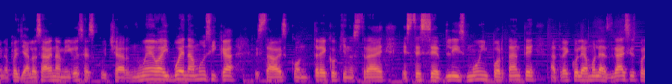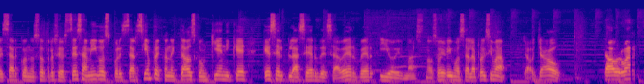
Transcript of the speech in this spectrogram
Bueno, pues ya lo saben amigos, a escuchar nueva y buena música, esta vez con Treco, quien nos trae este setlist muy importante. A Treco le damos las gracias por estar con nosotros y a ustedes amigos por estar siempre conectados con quién y qué, que es el placer de saber, ver y oír más. Nos oímos a la próxima. Chao, chao. Chao, hermano.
